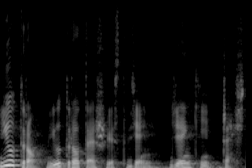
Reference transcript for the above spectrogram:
jutro. Jutro też jest dzień. Dzięki, cześć.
